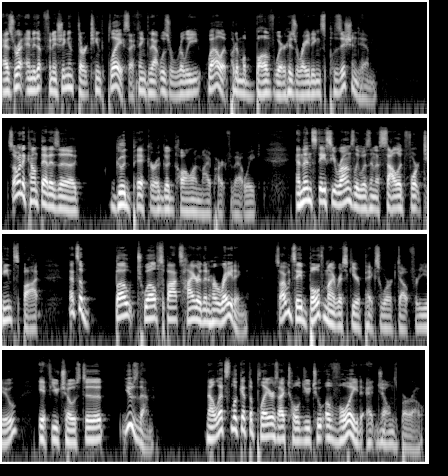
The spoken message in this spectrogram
Ezra ended up finishing in 13th place. I think that was really well. It put him above where his ratings positioned him. So I'm going to count that as a good pick or a good call on my part for that week. And then Stacy Ronsley was in a solid 14th spot. That's about 12 spots higher than her rating. So I would say both my riskier picks worked out for you if you chose to use them. Now let's look at the players I told you to avoid at Jonesboro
